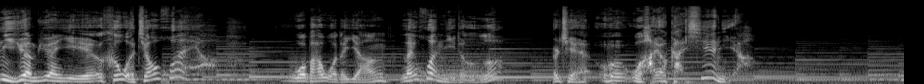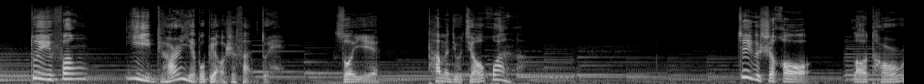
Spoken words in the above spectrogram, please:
你愿不愿意和我交换呀？我把我的羊来换你的鹅，而且我我还要感谢你啊。对方一点儿也不表示反对，所以他们就交换了。这个时候，老头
